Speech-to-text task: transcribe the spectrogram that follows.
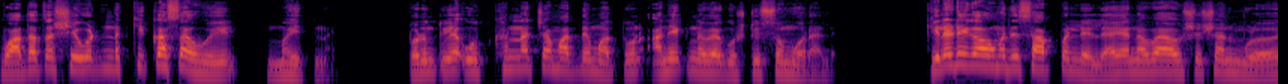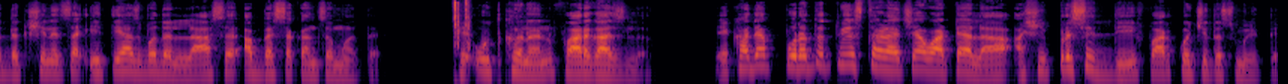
वादाचा शेवट नक्की कसा होईल माहीत नाही. परंतु या उत्खननाच्या माध्यमातून अनेक नव्या गोष्टी समोर आल्या. किलाडे गावामध्ये सापडलेल्या या नव्या अवशेषांमुळं दक्षिणेचा इतिहास बदलला असं अभ्यासकांचं मत आहे. हे उत्खनन फार गाजलं. एखाद्या पुरातत्वीय स्थळाच्या वाट्याला अशी प्रसिद्धी फार क्वचितच मिळते.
